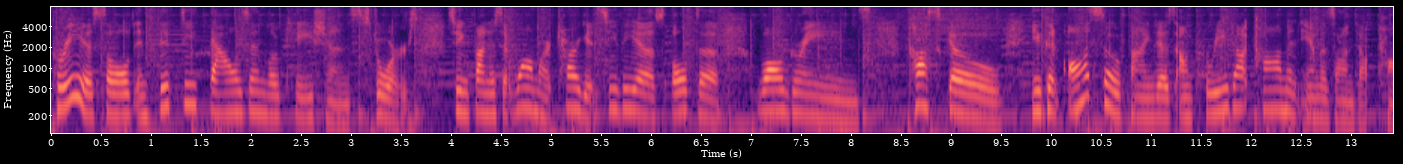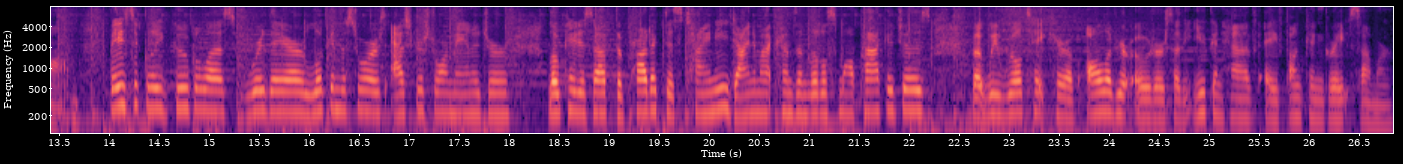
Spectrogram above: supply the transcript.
Pourri is sold in 50,000 locations, stores. So you can find us at Walmart, Target, CVS, Ulta, Walgreens, Costco. You can also find us on Pourri.com and Amazon.com. Basically, Google us, we're there, look in the stores, ask your store manager, locate us up. The product is tiny, Dynamite comes in little small packages, but we will take care of all of your odors so that you can have a funkin' great summer.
